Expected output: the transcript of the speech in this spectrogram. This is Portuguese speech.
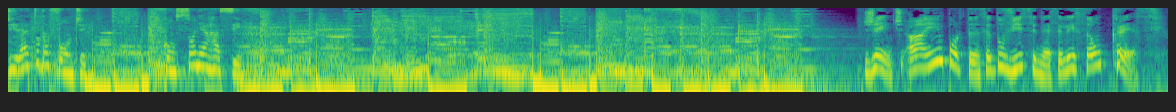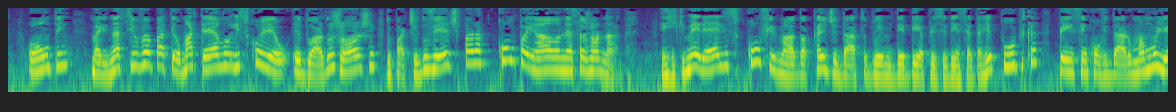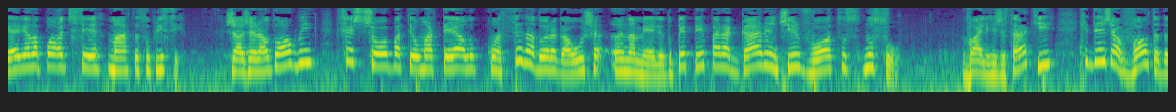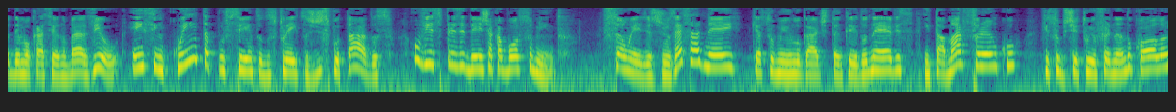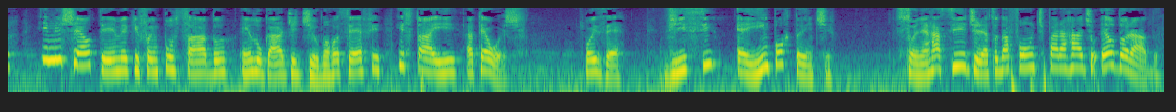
Direto da Fonte, com Sônia Rassi. Gente, a importância do vice nessa eleição cresce. Ontem, Marina Silva bateu martelo e escolheu Eduardo Jorge, do Partido Verde, para acompanhá-la nessa jornada. Henrique Meirelles, confirmado a candidato do MDB à presidência da República, pensa em convidar uma mulher e ela pode ser Marta Suplicy. Já Geraldo Alckmin fechou, bateu o martelo com a senadora gaúcha Ana Amélia do PP para garantir votos no Sul. Vale registrar aqui que desde a volta da democracia no Brasil, em 50% dos pleitos disputados, o vice-presidente acabou assumindo. São eles José Sarney, que assumiu em lugar de Tancredo Neves, Itamar Franco, que substituiu Fernando Collor, e Michel Temer, que foi impulsado em lugar de Dilma Rousseff, está aí até hoje. Pois é, vice é importante. Sônia Raci, direto da Fonte, para a Rádio Eldorado.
